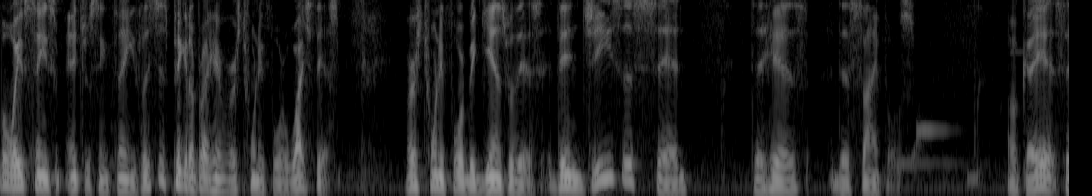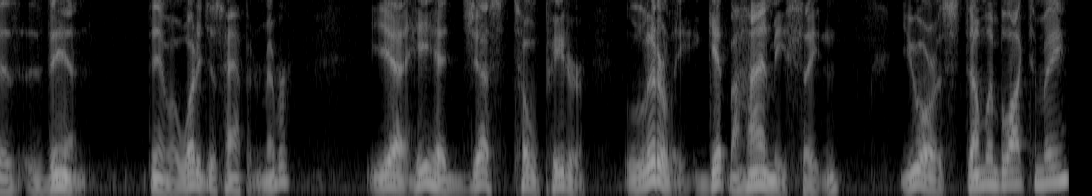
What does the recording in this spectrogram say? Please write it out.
Well, we've seen some interesting things. Let's just pick it up right here in verse 24. Watch this. Verse 24 begins with this. Then Jesus said to his disciples, okay, it says, then, then, well, what had just happened? Remember? Yeah, he had just told Peter, literally, get behind me, Satan. You are a stumbling block to me.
